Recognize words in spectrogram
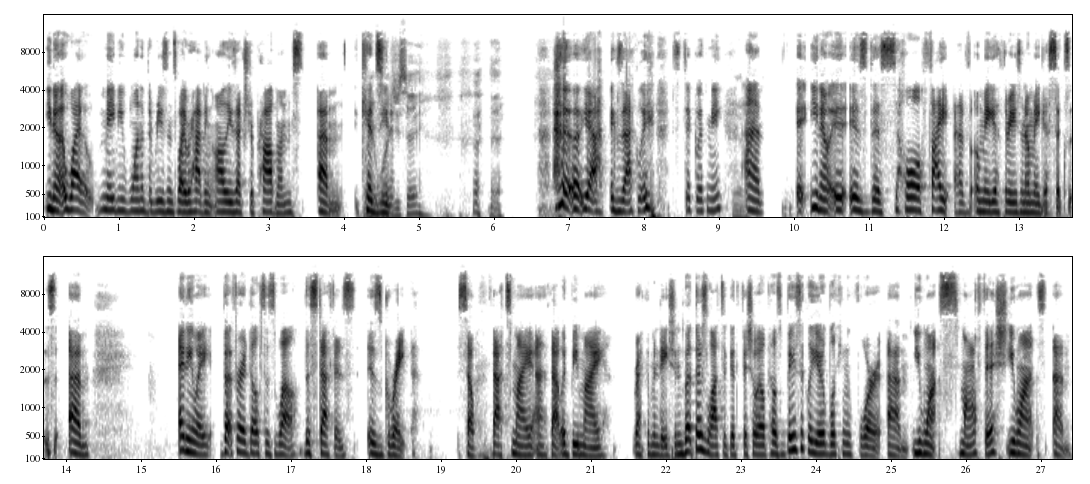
You know, why maybe one of the reasons why we're having all these extra problems. Um, kids, Wait, you what did you say? yeah, exactly. Stick with me. Yeah. Um, it- you know, it is this whole fight of omega threes and omega sixes. Um, anyway, but for adults as well, the stuff is is great. So that's my uh, that would be my recommendation. But there's lots of good fish oil pills. Basically, you're looking for um, you want small fish. You want um,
